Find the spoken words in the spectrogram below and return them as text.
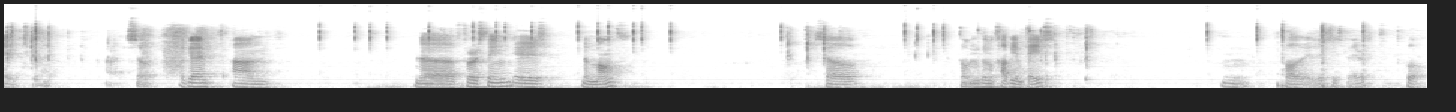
date right? So again um, the first thing is the month so I'm gonna copy and paste. Hmm, probably this is better. Cool.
